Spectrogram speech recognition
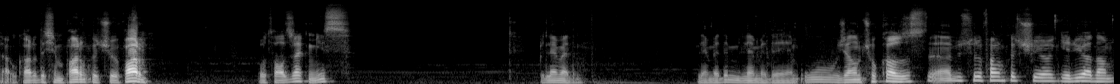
Ya kardeşim farm kaçıyor. Farm. Bot alacak mıyız? Bilemedim. Bilemedim bilemedim. Uuu canım çok az. Bir sürü farm kaçıyor. Geliyor adam.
